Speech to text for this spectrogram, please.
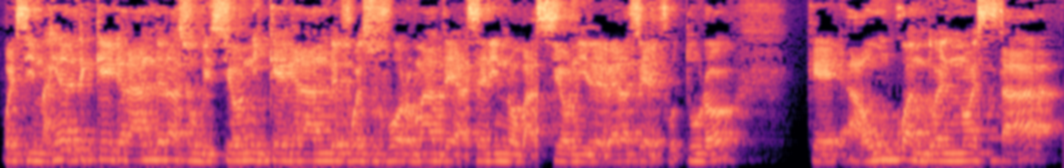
pues imagínate qué grande era su visión y qué grande fue su forma de hacer innovación y de ver hacia el futuro, que aun cuando él no está,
